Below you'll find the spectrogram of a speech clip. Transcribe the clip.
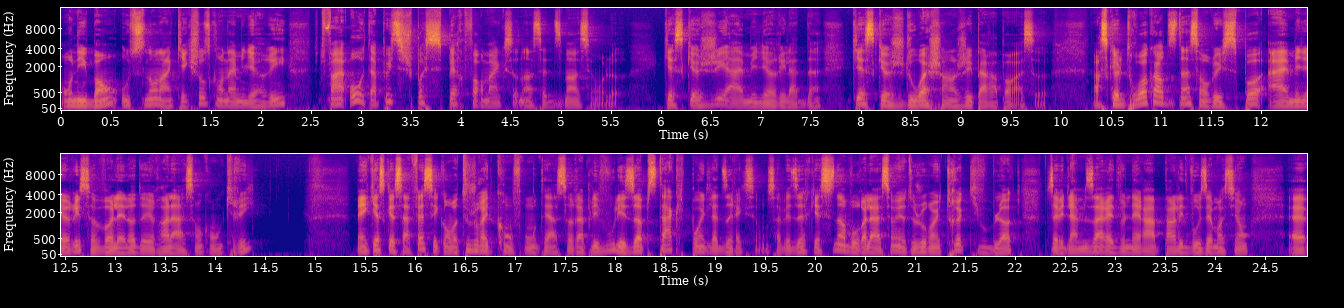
on est bon ou sinon dans quelque chose qu'on a amélioré. Puis de faire Oh, t'as peu si je suis pas si performant que ça dans cette dimension-là. Qu'est-ce que j'ai à améliorer là-dedans? Qu'est-ce que je dois changer par rapport à ça? Parce que le trois quarts du temps, si on ne réussit pas à améliorer ce volet-là des relations qu'on crée, mais qu'est-ce que ça fait? C'est qu'on va toujours être confronté à ça. Rappelez-vous, les obstacles pointent la direction. Ça veut dire que si dans vos relations, il y a toujours un truc qui vous bloque, vous avez de la misère à être vulnérable, parler de vos émotions, euh,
